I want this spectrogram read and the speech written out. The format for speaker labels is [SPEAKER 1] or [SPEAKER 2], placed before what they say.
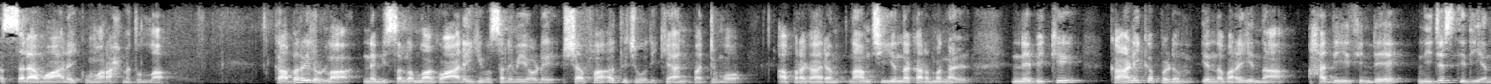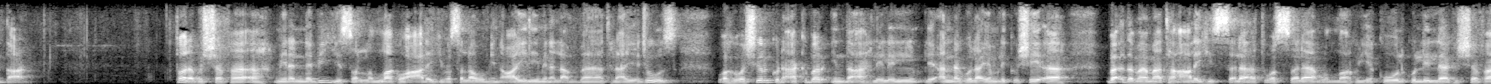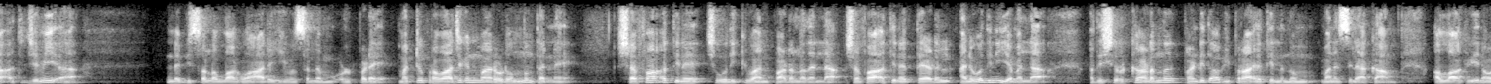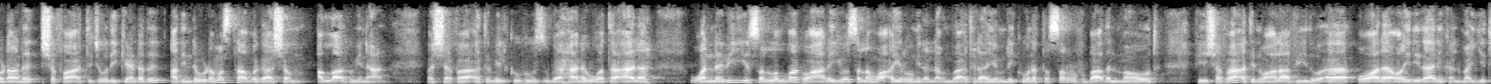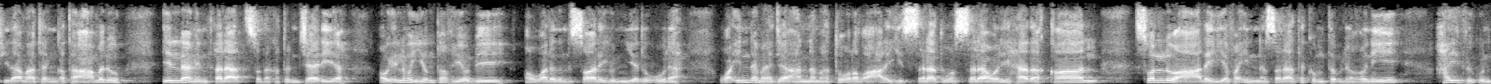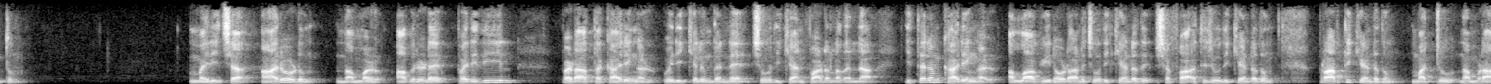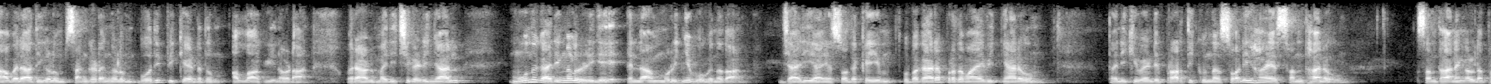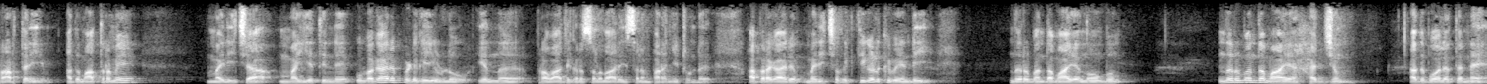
[SPEAKER 1] അസ്സലാമു അലൈക്കും വറഹമത്തുള്ള. ഖബറിലുള്ള നബി സല്ലാഹു അലൈഹി വസ്ലമയോട് ഷഫാഅത്ത് ചോദിക്കാൻ പറ്റുമോ? അപ്രകാരം നാം ചെയ്യുന്ന കർമ്മങ്ങൾ നബിക്ക് കാണിക്കപ്പെടും എന്ന് പറയുന്ന ഹദീസിന്റെ നിജസ്ഥിതി എന്താണ്? طلب الشفاعة من النبي صلى الله عليه وسلم ومن غيره من الأنبات لا يجوز وهو شرك أكبر عند أهل العلم لأنه لا يملك شيئا بعدما مات عليه الصلاة والسلام والله يقول كل الله الشفاعة جميعا നബി സല്ലല്ലാഹു അലൈഹി വസല്ലം ഉൾപ്പെടെ മറ്റു പ്രവാചകന്മാരോടൊന്നും തന്നെ ഷഫാഅത്തിനെ ചോദിക്കുവാൻ പാടുള്ളതല്ല ഷഫാഅത്തിനെ തേടൽ അനുവദനീയമല്ല അത് ഷിർക്കാണെന്ന് പണ്ഡിതാഭിപ്രായത്തിൽ നിന്നും മനസ്സിലാക്കാം അള്ളാഹുവിനോടാണ് ഷഫാഅത്ത് ചോദിക്കേണ്ടത് അതിന്റെ ഉടമസ്ഥാവകാശം അള്ളാഹുവിനാണ് والشفاعة ملكه سبحانه وتعالى والنبي صلى الله عليه وسلم وغيره من الأموات لا يملكون التصرف بعد الموت في شفاعة ولا في دعاء ولا غير ذلك الميت إذا مات انقطع عمله إلا من ثلاث صدقة جارية أو علم ينتفع به أو ولد صالح يدعو له وإنما جاء أنما تعرض عليه الصلاة والسلام ولهذا قال صلوا علي فإن صلاتكم تبلغني حيث كنتم മരിച്ച ആരോടും നമ്മൾ അവരുടെ പരിധിയിൽ പെടാത്ത കാര്യങ്ങൾ ഒരിക്കലും തന്നെ ചോദിക്കാൻ പാടുള്ളതല്ല ഇത്തരം കാര്യങ്ങൾ അള്ളാഹുവിനോടാണ് ചോദിക്കേണ്ടത് ഷഫാഅത്ത് ചോദിക്കേണ്ടതും പ്രാർത്ഥിക്കേണ്ടതും മറ്റു നമ്മുടെ ആവലാദികളും സങ്കടങ്ങളും ബോധിപ്പിക്കേണ്ടതും അള്ളാഹുവിനോടാണ് ഒരാൾ മരിച്ചു കഴിഞ്ഞാൽ മൂന്ന് കാര്യങ്ങൾ ഒഴികെ എല്ലാം മുറിഞ്ഞു പോകുന്നതാണ്. ജാരിയായ സ്വതക്കയും ഉപകാരപ്രദമായ വിജ്ഞാനവും തനിക്ക് വേണ്ടി പ്രാർത്ഥിക്കുന്ന സ്വലിഹായ സന്താനവും സന്താനങ്ങളുടെ പ്രാർത്ഥനയും അതുമാത്രമേ മരിച്ച മയ്യത്തിന് ഉപകാരപ്പെടുകയുള്ളൂ എന്ന് പ്രവാചകർ സല്ലല്ലാഹു അലൈഹി വസല്ലം പറഞ്ഞിട്ടുണ്ട്. അപ്രകാരം മരിച്ച വ്യക്തികൾക്ക് വേണ്ടി നിർബന്ധമായ നോമ്പും നിർബന്ധമായ ഹജ്ജും അതുപോലെ തന്നെ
